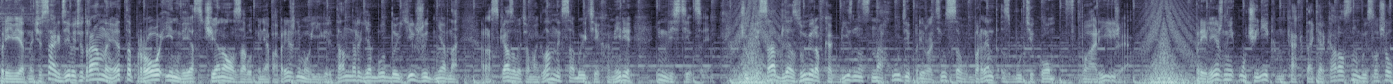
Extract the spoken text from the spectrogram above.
Привет, на часах 9 утра, это про Инвест Channel. Зовут меня по-прежнему Игорь Таннер. Я буду ежедневно рассказывать вам о главных событиях в мире инвестиций. Чудеса для зумеров, как бизнес на худе превратился в бренд с бутиком в Париже. Прилежный ученик, как Такер Карлсон выслушал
